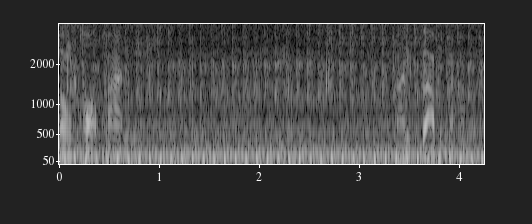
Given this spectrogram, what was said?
ลองเคาะผ่านผ่านกล่ำนะครับ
